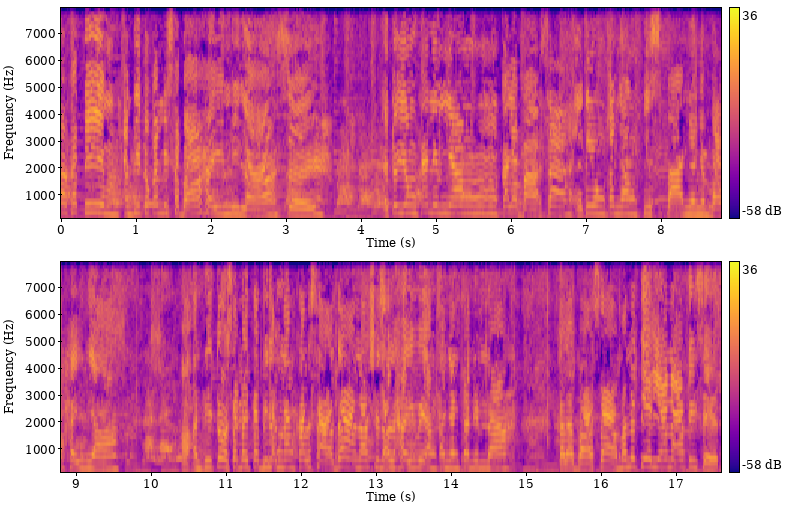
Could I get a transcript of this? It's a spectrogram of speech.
mga katim, andito kami sa bahay nila, sir. Ito yung tanim niyang kalabasa. Ito yung kanyang pispa niya, yung bahay niya. Ah, andito sa may tabi lang ng kalsada, National Highway ang kanyang tanim na kalabasa. Manoterya na ate, sir.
